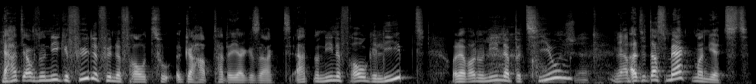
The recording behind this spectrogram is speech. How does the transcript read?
Er hat ja auch noch nie Gefühle für eine Frau zu, gehabt, hat er ja gesagt. Er hat noch nie eine Frau geliebt oder er war noch nie in einer Beziehung. Ja, Also das merkt man jetzt.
